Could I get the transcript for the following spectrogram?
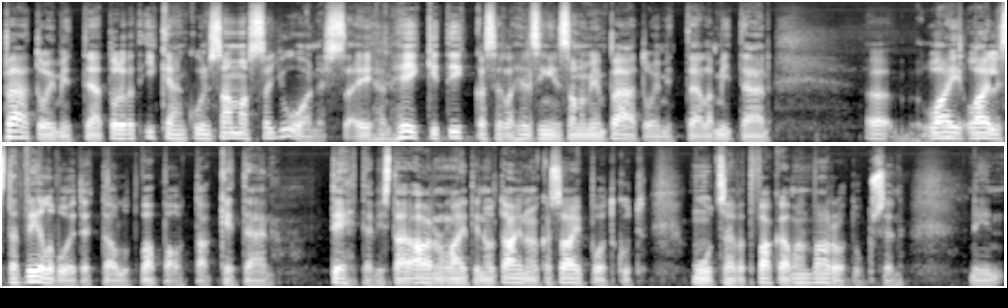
päätoimittajat olivat ikään kuin samassa juonessa. Eihän Heikki Tikkasella Helsingin Sanomien päätoimittajalla mitään lai, laillista velvoitetta ollut vapauttaa ketään tehtävistä. Arno Laitinen oli ainoa, joka sai potkut, muut saivat vakavan varoituksen. Niin,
